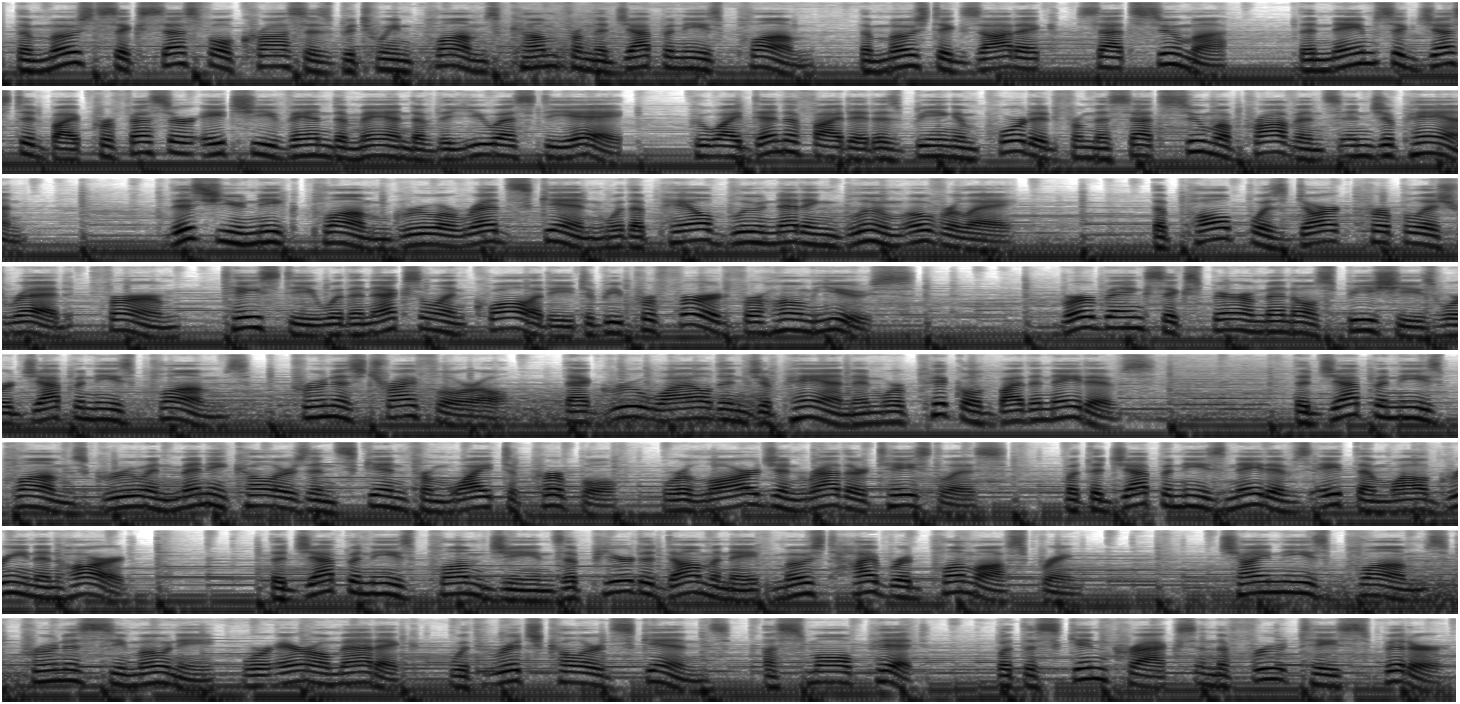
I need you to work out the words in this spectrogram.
The most successful crosses between plums come from the Japanese plum, the most exotic, Satsuma, the name suggested by Professor H. E. van Deman of the USDA, who identified it as being imported from the Satsuma province in Japan. This unique plum grew a red skin with a pale blue netting bloom overlay. The pulp was dark purplish red, firm, tasty with an excellent quality to be preferred for home use. Burbank's experimental species were Japanese plums, Prunus triflora, that grew wild in Japan and were pickled by the natives. The Japanese plums grew in many colors and skin from white to purple, were large and rather tasteless, but the Japanese natives ate them while green and hard. The Japanese plum genes appear to dominate most hybrid plum offspring. Chinese plums, Prunus simoni, were aromatic, with rich colored skins, a small pit, but the skin cracks and the fruit tastes bitter.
